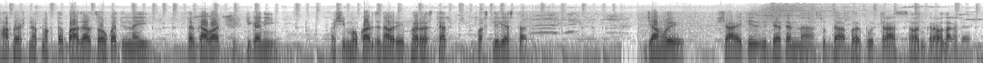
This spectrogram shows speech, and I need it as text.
हा प्रश्न फक्त बाजार चौकातील नाही तर गावात ठिकठिकाणी अशी मोकाट जनावरे भर रस्त्यात बसलेली असतात. ज्यामुळे शाळेतील विद्यार्थ्यांना सुद्धा भरपूर त्रास सहन करावा लागत आहे.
